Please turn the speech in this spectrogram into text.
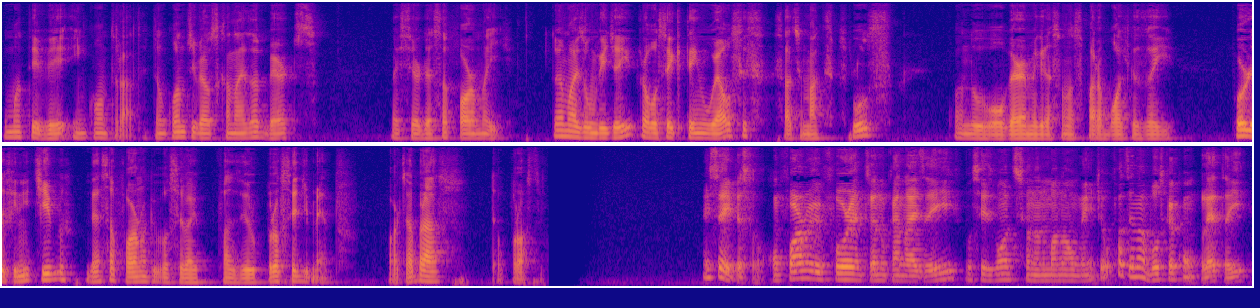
uma TV encontrada. Então quando tiver os canais abertos, vai ser dessa forma aí. Então é mais um vídeo aí para você que tem o Elsys Satmax Plus. Quando houver a migração das parabólicas aí por definitivo, dessa forma que você vai fazer o procedimento. Forte abraço, até o próximo. É isso aí pessoal, conforme for entrando canais aí, vocês vão adicionando manualmente ou fazendo a busca completa aí,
